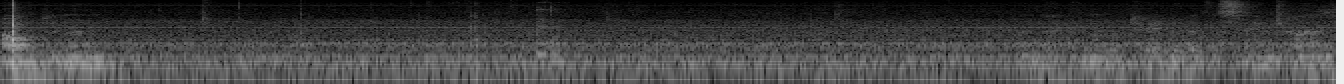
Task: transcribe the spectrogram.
out and in. And I can rotate it at the same time.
